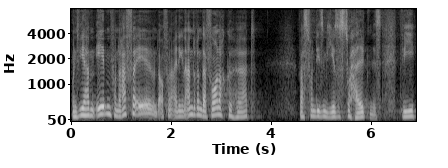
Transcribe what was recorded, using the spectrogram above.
Und wir haben eben von Raphael und auch von einigen anderen davor noch gehört, was von diesem Jesus zu halten ist, wie,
